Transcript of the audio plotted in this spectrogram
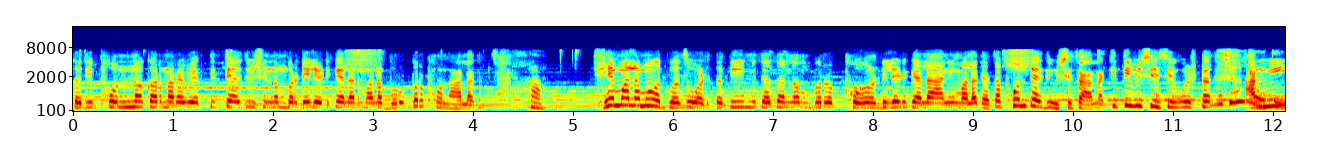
कधी फोन न करणारा व्यक्ती त्या दिवशी नंबर डिलीट केला आणि मला बरोबर फोन आला त्याचा. हा. हे मला महत्वाचं वाटतं की मी त्याचा नंबर डिलीट केला आणि मला त्याचा फोन त्या दिवशीचा आला. किती विशेष गोष्ट. म्हणजे आणि मी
